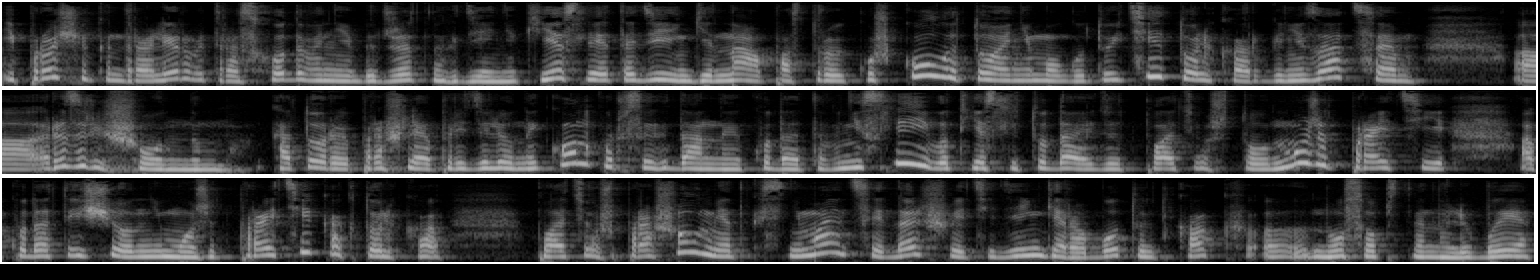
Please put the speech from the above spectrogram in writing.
и проще контролировать расходование бюджетных денег. Если это деньги на постройку школы, то они могут уйти только организациям, а, разрешенным, которые прошли определенный конкурс, их данные куда-то внесли, и вот если туда идет платеж, то он может пройти, а куда-то еще он не может пройти, как только платеж прошел, метка снимается, и дальше эти деньги работают как, э, ну, собственно, любые а,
